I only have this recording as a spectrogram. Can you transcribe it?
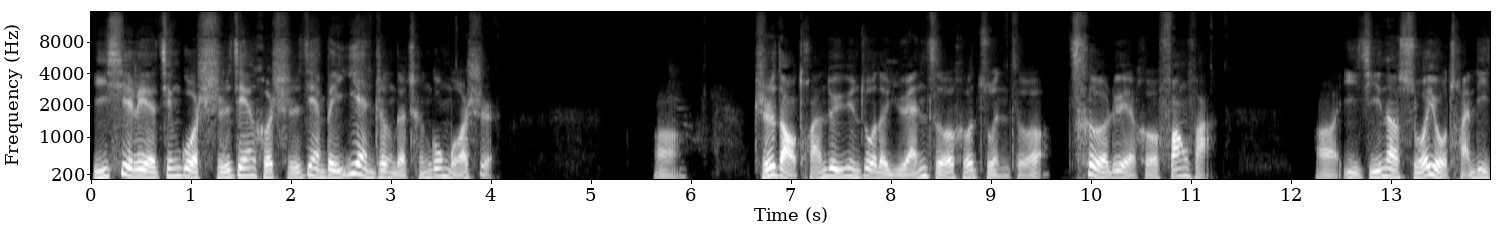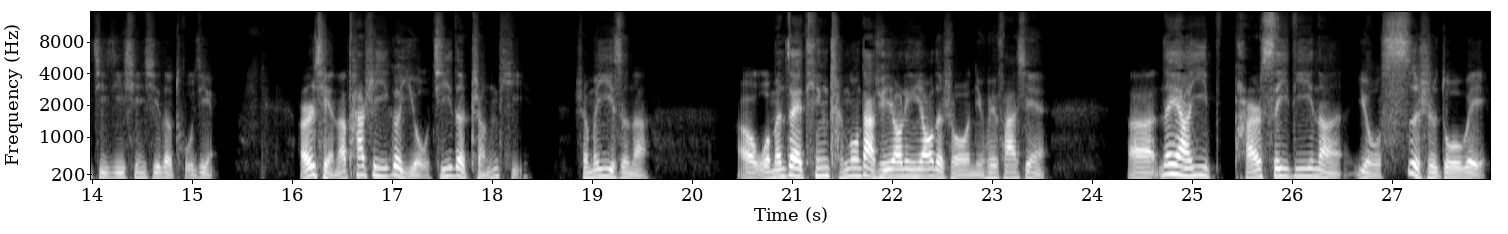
一系列经过时间和实践被验证的成功模式，啊，指导团队运作的原则和准则、策略和方法，啊，以及呢，所有传递积极信息的途径。而且呢，它是一个有机的整体，什么意思呢？呃，我们在听成功大学幺零幺的时候，你会发现，呃，那样一盘 CD 呢，有四十多位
